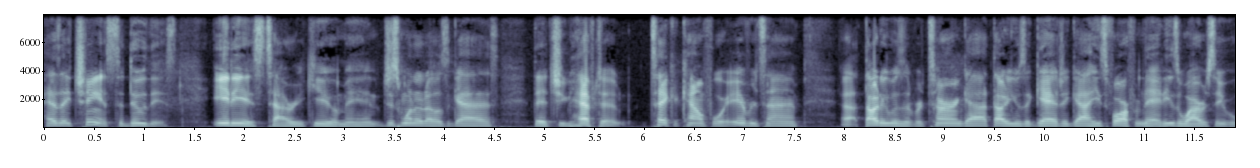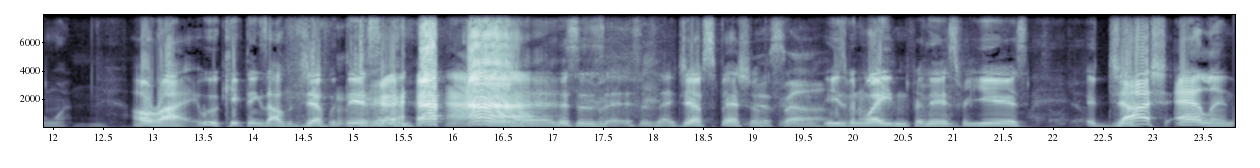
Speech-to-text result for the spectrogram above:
has a chance to do this, it is Tyreek Hill, man. Just one of those guys that you have to take account for it every time. I thought he was a return guy. I thought he was a gadget guy. He's far from that. He's a wide receiver one. All right, we will kick things off with Jeff with this. and, uh, this is this is a Jeff special. Yes, sir. He's been waiting for this for years. Uh, Josh Allen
